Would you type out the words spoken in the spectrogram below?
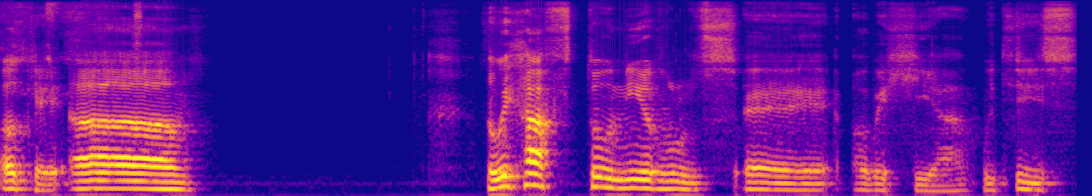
Okay. Um, so we have two new rules uh, over here, which is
